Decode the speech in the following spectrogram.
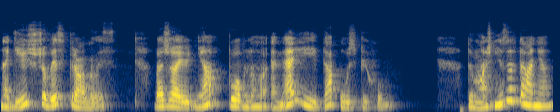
Надіюсь, що ви справились. Бажаю дня повного енергії та успіху. Домашнє завдання.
